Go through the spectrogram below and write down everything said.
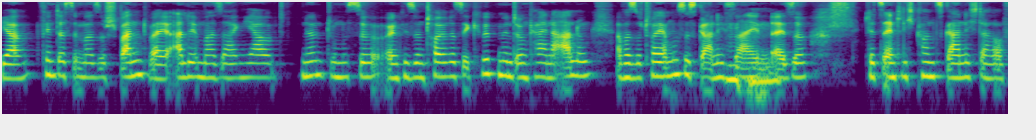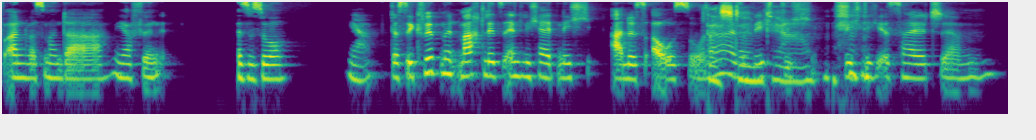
ja, finde das immer so spannend, weil alle immer sagen, ja, ne, du musst so irgendwie so ein teures Equipment und keine Ahnung, aber so teuer muss es gar nicht mm sein. Also letztendlich kommt es gar nicht darauf an, was man da ja für ein, also so ja, das Equipment macht letztendlich halt nicht alles aus. So, ne? Das also stimmt, wichtig, ja. wichtig ist halt ähm,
